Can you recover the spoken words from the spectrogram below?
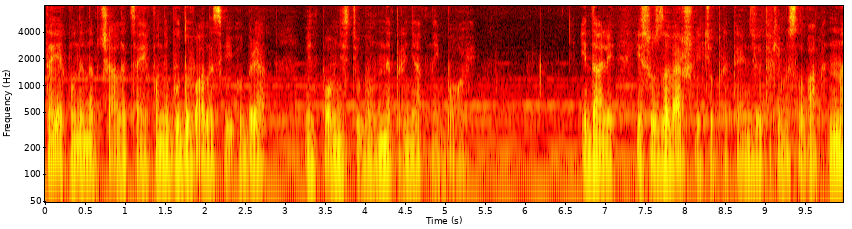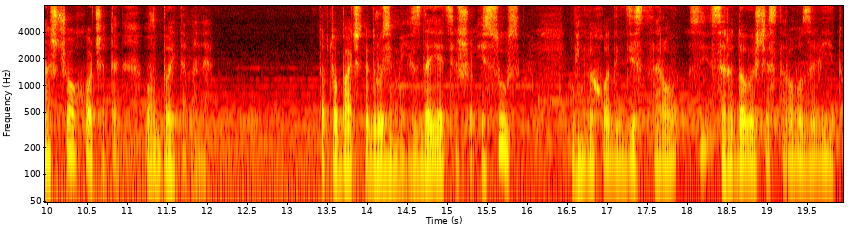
те, як вони навчали це, як вони будували свій обряд, він повністю був неприйнятний Богові. І далі Ісус завершує цю претензію такими словами: на що хочете вбити мене? Тобто, бачите, друзі мої, здається, що Ісус Він виходить зі старого, зі середовища Старого Завіту.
